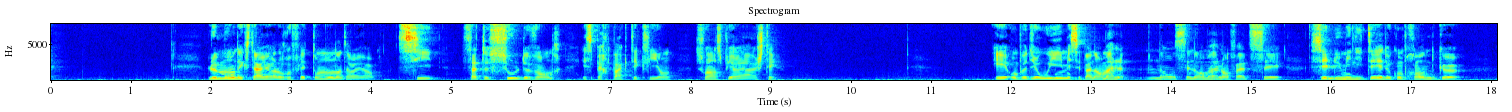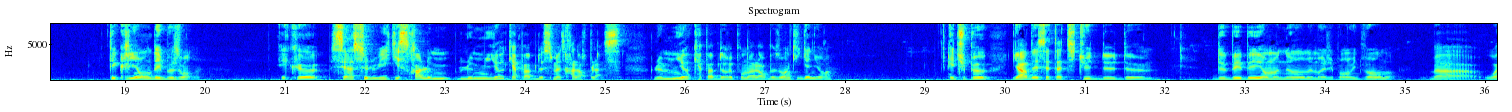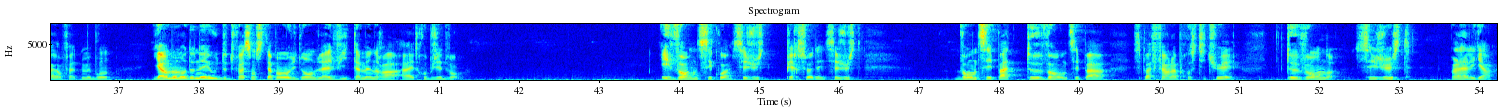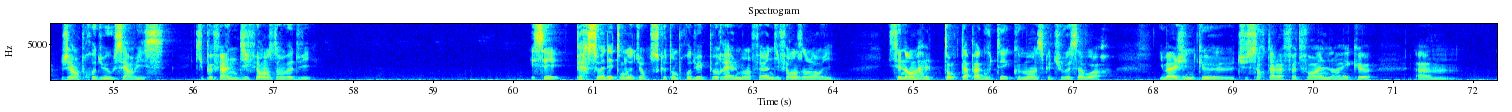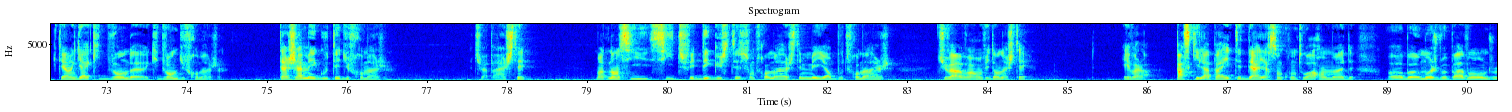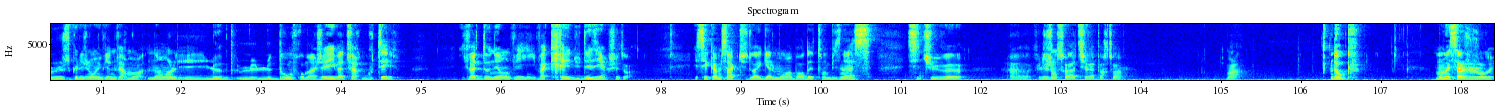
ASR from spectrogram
Le monde extérieur, le reflète ton monde intérieur. Si ça te saoule de vendre, espère pas que tes clients soient inspirés à acheter. Et on peut dire oui, mais c'est pas normal. Non, c'est normal en fait. C'est, c'est l'humilité de comprendre que tes clients ont des besoins et que c'est à celui qui sera le, le mieux capable de se mettre à leur place, le mieux capable de répondre à leurs besoins qui gagnera. Et tu peux garder cette attitude de, de, bébé en mode non, mais moi j'ai pas envie de vendre. Bah ouais, en fait, mais bon, il y a un moment donné où de toute façon, si t'as pas envie de vendre, la vie t'amènera à être obligé de vendre. Et vendre, c'est quoi? C'est juste persuader, c'est juste. Vendre, c'est pas te vendre, c'est pas, c'est pas faire la prostituée. Te vendre, c'est juste. Voilà les gars, j'ai un produit ou service qui peut faire une différence dans votre vie et c'est persuader ton audience que ton produit peut réellement faire une différence dans leur vie. C'est normal, tant que tu n'as pas goûté, comment est-ce que tu veux savoir? Imagine que tu sortes à la fête foraine là et que euh, t'es un gars qui te, vend, qui te vend du fromage. T'as jamais goûté du fromage. Tu vas pas acheter. Maintenant, si, si te fait déguster son fromage, ses meilleurs bouts de fromage, tu vas avoir envie d'en acheter. Et voilà. Parce qu'il n'a pas été derrière son comptoir en mode Oh bah moi je veux pas vendre, je veux juste que les gens ils viennent vers moi. Non, le, bon fromager, il va te faire goûter. Il va te donner envie, il va créer du désir chez toi. Et c'est comme ça que tu dois également aborder ton business si tu veux euh, que les gens soient attirés par toi. Voilà. Donc, mon message aujourd'hui,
